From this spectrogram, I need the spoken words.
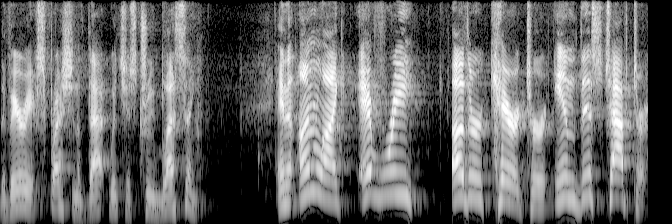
the very expression of that which is true blessing. And unlike every other character in this chapter,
